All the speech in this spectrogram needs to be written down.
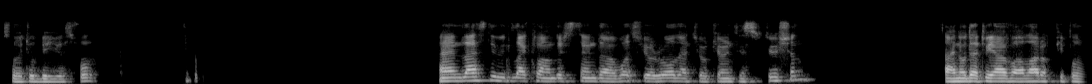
So it will be useful. And lastly, we'd like to understand uh, what's your role at your current institution. I know that we have a lot of people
